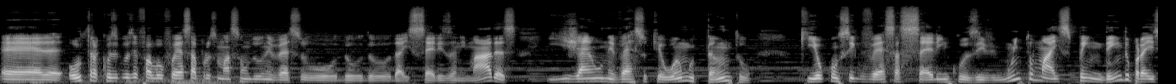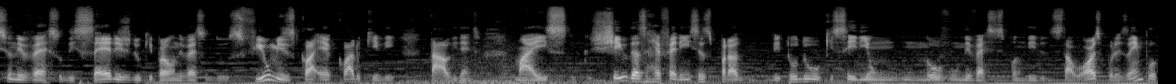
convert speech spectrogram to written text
é, outra coisa que você falou foi essa aproximação do universo do, do, das séries animadas e já é um universo que eu amo tanto que eu consigo ver essa série, inclusive, muito mais pendendo para esse universo de séries do que para o universo dos filmes. É claro que ele tá ali dentro, mas cheio das referências para de tudo o que seria um, um, novo universo expandido de Star Wars, por exemplo,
